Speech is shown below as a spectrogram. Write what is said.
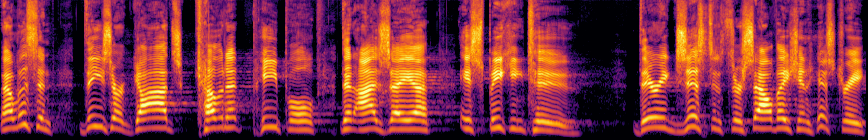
Now, listen, these are God's covenant people that Isaiah is speaking to. Their existence, their salvation history,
